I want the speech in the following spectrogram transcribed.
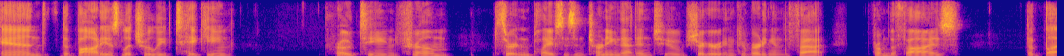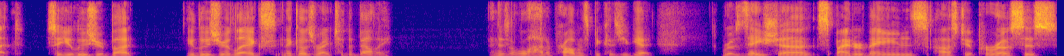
And the body is literally taking protein from certain places and turning that into sugar and converting into fat from the thighs, the butt. So you lose your butt, you lose your legs, and it goes right to the belly. And there's a lot of problems because you get rosacea, spider veins, osteoporosis.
